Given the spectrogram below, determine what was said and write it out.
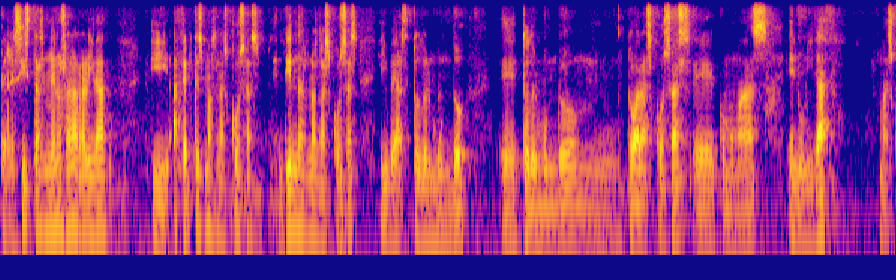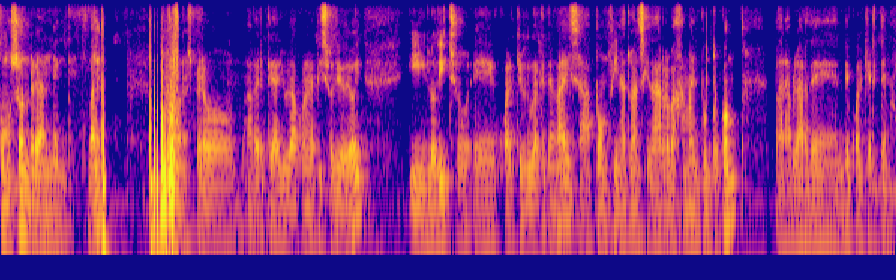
te resistas menos a la realidad y aceptes más las cosas, entiendas más las cosas y veas todo el mundo eh, todo el mundo, mmm, todas las cosas eh, como más en unidad, más como son realmente, ¿vale? Bueno, espero haberte ayudado con el episodio de hoy. Y lo dicho, eh, cualquier duda que tengáis, a ponfinatuansiedad.com para hablar de cualquier tema.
